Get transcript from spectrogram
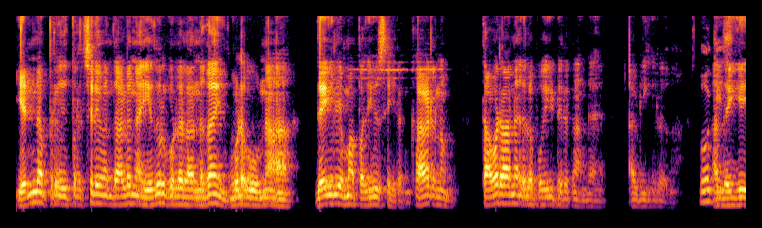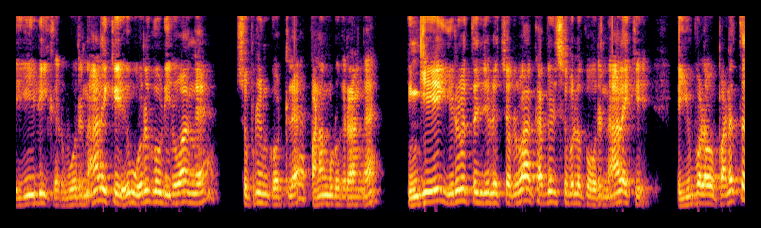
என்ன பிர- பிரச்சனை வந்தாலும் நான் எதிர்கொள்ளலான்னு தான் இவ்வளவு நான் தைரியமா பதிவு செய்கிறேன் காரணம் தவறான இதுல போயிட்டு இருக்காங்க அப்படிங்கிறது தான். அந்த இடி ஒரு நாளைக்கு ஒரு கோடி ரூபாங்க சுப்ரீம் கோர்ட்ல பணம் கொடுக்குறாங்க. இங்கேயே இருபத்தஞ்சு லட்சம் ரூபா கபில் சிபலுக்கு ஒரு நாளைக்கு இவ்வளவு பணத்தை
